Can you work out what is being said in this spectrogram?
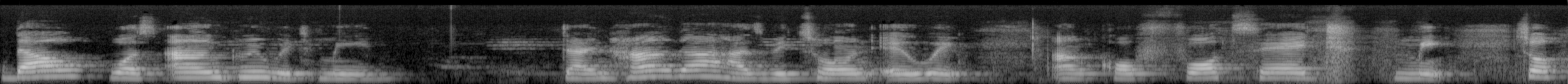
Thou was angry with me. Thine anger has been turned away and comforted me. So,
